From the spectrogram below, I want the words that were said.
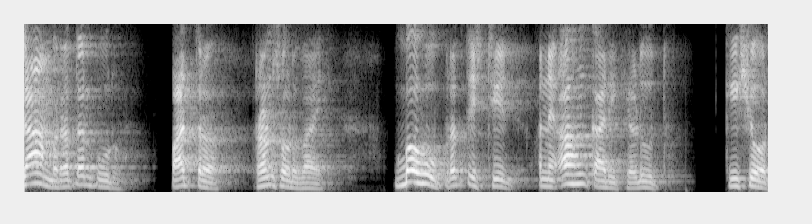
ગામ રતનપુર, પાત્ર રણછોડભાઈ. બહુ પ્રતિષ્ઠિત અને અહંકારી ખેડૂત, કિશોર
